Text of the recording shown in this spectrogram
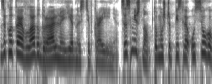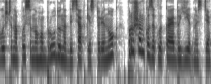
закликає владу до реальної єдності в країні. Це смішно, тому що після усього вище написаного бруду на десятки сторінок Порошенко закликає до єдності,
